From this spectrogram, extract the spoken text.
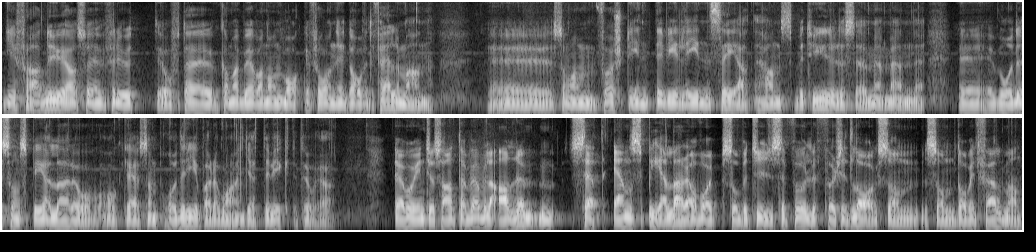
GIF hade ju alltså förut, ofta kan man behöva någon bakifrån i David Fällman som man först inte ville inse att hans betydelse men, men eh, både som spelare och, och även som pådrivare var han jätteviktig tror jag. Det var intressant. Vi har väl aldrig sett en spelare ha varit så betydelsefull för sitt lag som, som David Fällman.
